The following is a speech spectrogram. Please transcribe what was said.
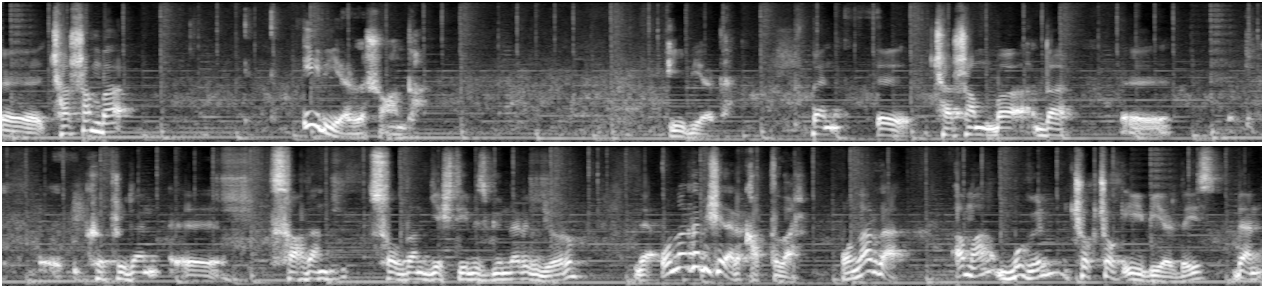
Ee, çarşamba iyi bir yerde şu anda. İyi bir yerde. Ben e, çarşambada e, köprüden e, sağdan soldan geçtiğimiz günleri biliyorum. Ve onlar da bir şeyler kattılar. Onlar da ama bugün çok çok iyi bir yerdeyiz. Ben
